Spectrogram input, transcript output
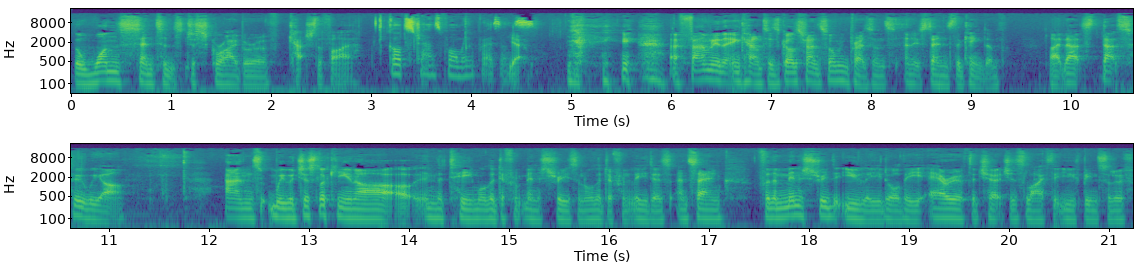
the one sentence describer of catch the fire. God's transforming presence. Yeah. a family that encounters God's transforming presence and extends the kingdom. Like that's that's who we are. And we were just looking in our in the team, all the different ministries and all the different leaders, and saying for the ministry that you lead or the area of the church's life that you've been sort of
